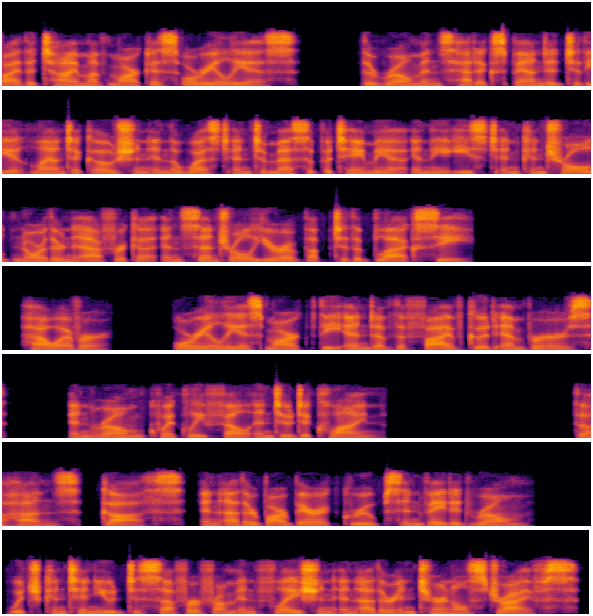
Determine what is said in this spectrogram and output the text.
By the time of Marcus Aurelius, the Romans had expanded to the Atlantic Ocean in the west and to Mesopotamia in the east and controlled northern Africa and Central Europe up to the Black Sea. However, Aurelius marked the end of the five good emperors, and Rome quickly fell into decline. The Huns, Goths, and other barbaric groups invaded Rome, which continued to suffer from inflation and other internal strifes.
